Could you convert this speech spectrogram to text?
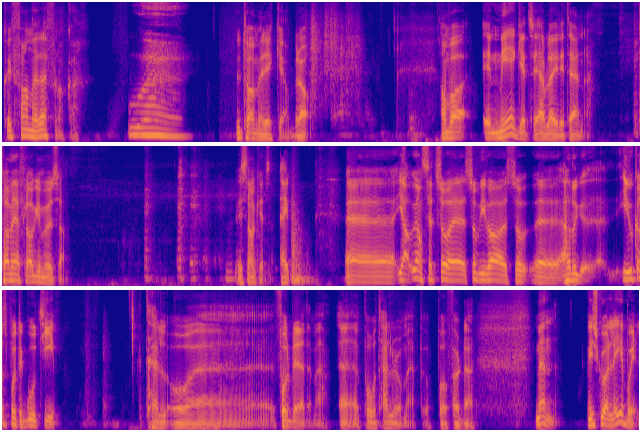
Hva i faen er det for noe? Du tar med Rikke, ja. Bra. Han var meget så jævla irriterende. Ta med flaggermusa. Vi snakkes. Hei. Uh, ja, uansett, så, eh, så vi var så, uh, Jeg hadde i utgangspunktet god tid til å uh, forberede meg på hotellrommet på, på Førde. Men vi skulle ha leiebil,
